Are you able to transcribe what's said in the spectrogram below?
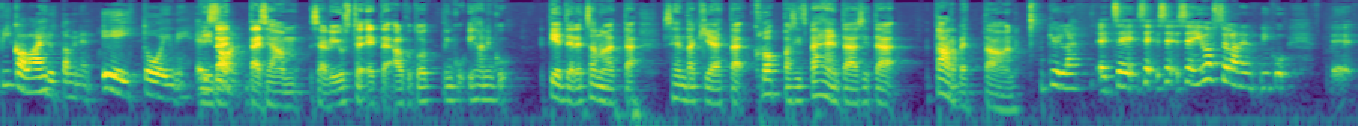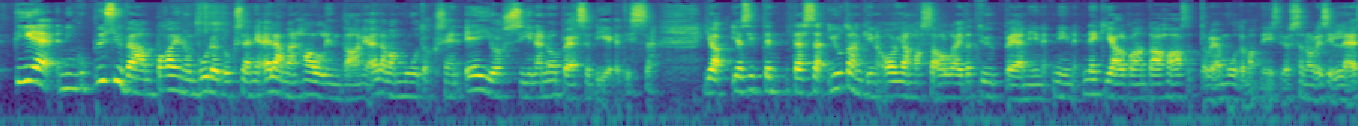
pikalaihduttaminen ei toimi. Eli niin, se, tai, on... tai sehän, se oli just se, että alkoi tuot, niin kuin, ihan niin kuin tieteilijät sanoa, että sen takia, että kroppa sit vähentää sitä tarvettaan. Kyllä, että se, se, se, se ei ole sellainen niin kuin, tie niin kuin pysyvään painon pudotukseen ja elämänhallintaan ja elämänmuutokseen ei ole siinä nopeassa dietissä. Ja, ja sitten tässä Jutankin ohjelmassa olleita tyyppejä, niin, niin nekin alkoi antaa haastatteluja muutamat niistä, jossa ne oli silleen,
